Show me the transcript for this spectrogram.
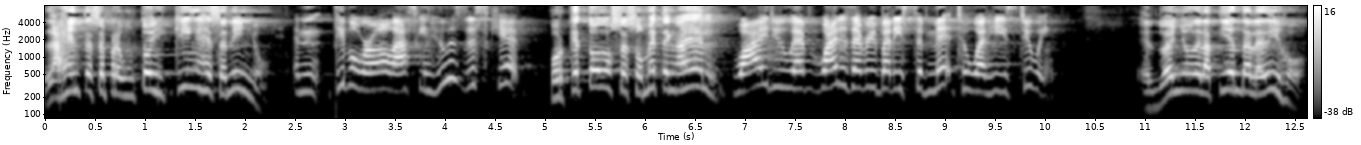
La gente se preguntó, ¿y quién es ese niño? And people were all asking, "Who is this kid? ¿Por qué todos se someten a él? Why do ev- why does everybody submit to what he's doing?" El dueño de la tienda le dijo,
